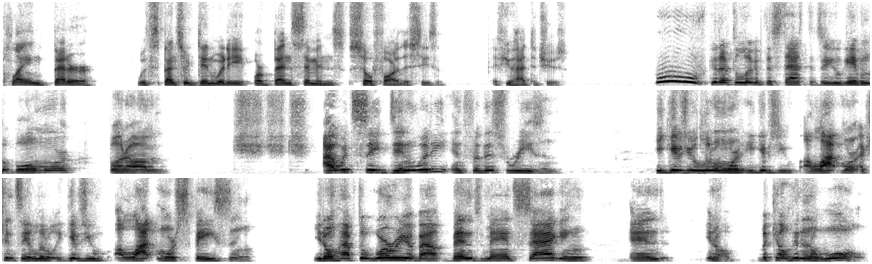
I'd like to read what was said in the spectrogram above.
playing better with Spencer Dinwiddie or Ben Simmons so far this season? If you had to choose, Whew, you'd have to look up the stats to see who gave him the ball more. But um, I would say Dinwiddie, and for this reason, he gives you a little more. He gives you a lot more. I shouldn't say a little. He gives you a lot more spacing. You don't have to worry about Ben's man sagging and you know Mikal hitting a wall.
